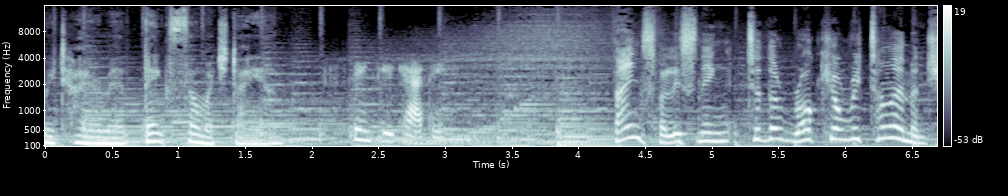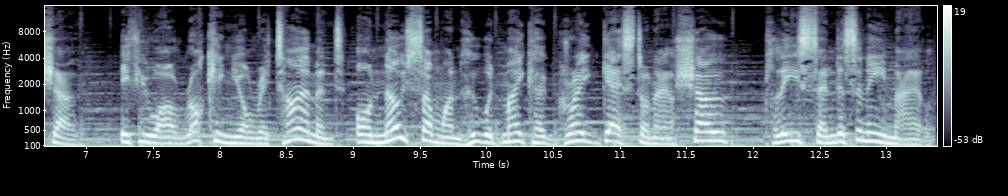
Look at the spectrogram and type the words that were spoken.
Retirement. Thanks so much, Diane. Thank you, Kathy. Thanks for listening to the Rock Your Retirement Show. If you are rocking your retirement or know someone who would make a great guest on our show, please send us an email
